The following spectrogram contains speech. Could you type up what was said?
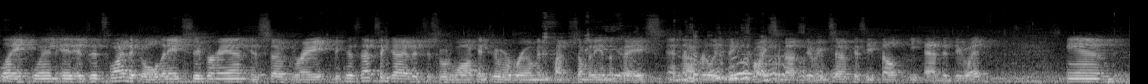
like when it, it's why the Golden Age Superman is so great because that's a guy that just would walk into a room and punch somebody in the face and not really think twice about doing so because he felt he had to do it. And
